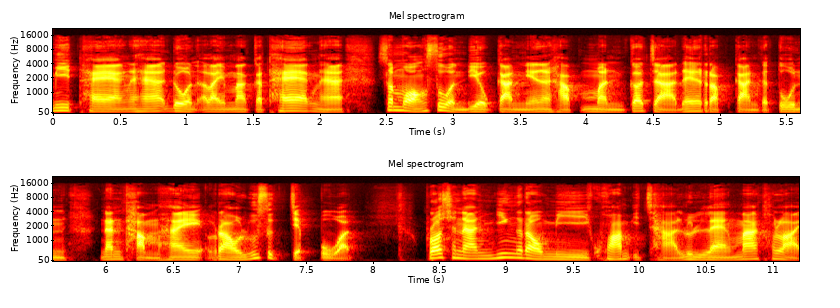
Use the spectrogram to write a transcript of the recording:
มีดแทงนะฮะโดนอะไรมากระแทกนะฮะสมองส่วนเดียวกันเนี้ยนะครับมันก็จะได้รับการกระตุ้น นั่นทำให้เรารู้สึกเจ็บปวด เพราะฉะนั้นยิ่งเรามีความอิจฉารุนแรงมากเท่าไหร่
